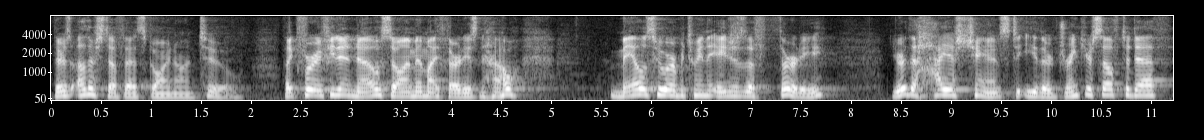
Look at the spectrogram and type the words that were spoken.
there's other stuff that's going on too. Like, for if you didn't know, so I'm in my 30s now, males who are between the ages of 30, you're the highest chance to either drink yourself to death,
